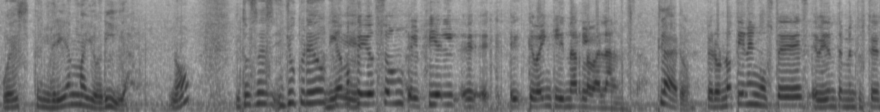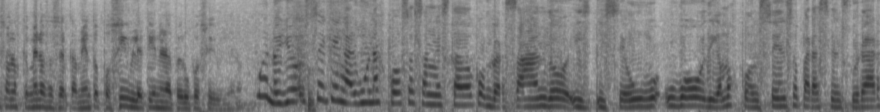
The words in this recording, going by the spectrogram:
pues tendrían mayoría. ¿no? Entonces yo creo Digamos que... ellos son el fiel eh, eh, que va a inclinar la balanza. Claro. Pero no tienen ustedes, evidentemente ustedes son los que menos acercamiento posible tienen a Perú posible, ¿no? Bueno, yo sé que en algunas cosas han estado conversando y, se hubo, digamos, consenso para censurar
